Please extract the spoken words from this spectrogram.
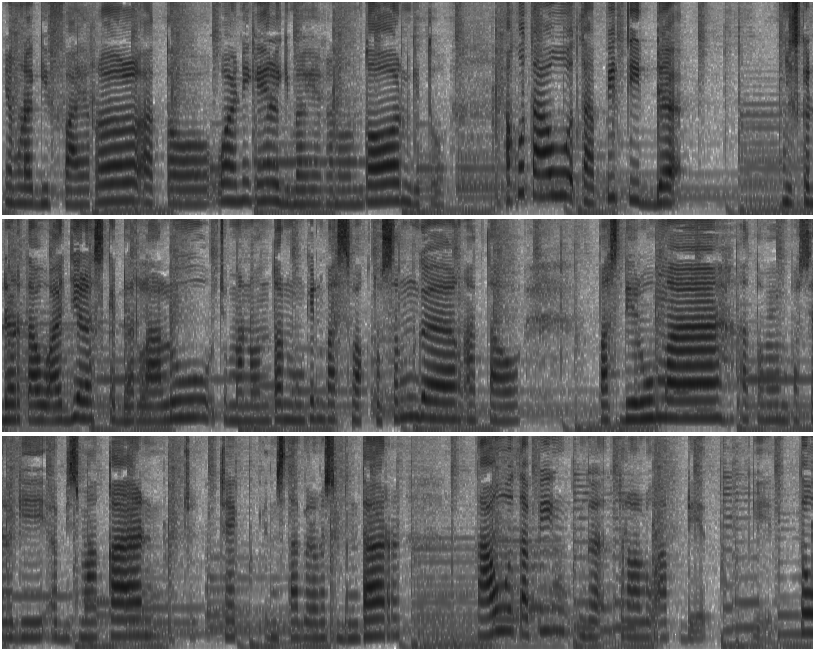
yang lagi viral atau wah ini kayaknya lagi banyak yang nonton gitu. Aku tahu tapi tidak ya sekedar tahu aja lah sekedar lalu cuma nonton mungkin pas waktu senggang atau pas di rumah atau memang pas lagi habis makan cek Instagram sebentar tahu tapi nggak terlalu update gitu.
